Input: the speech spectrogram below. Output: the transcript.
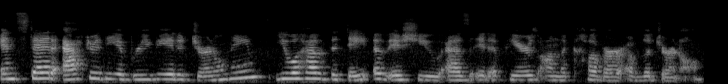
Instead, after the abbreviated journal name, you will have the date of issue as it appears on the cover of the journal.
